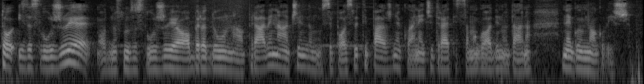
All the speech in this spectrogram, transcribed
to i zaslužuje, odnosno zaslužuje obradu na pravi način, da mu se posveti pažnja koja neće trajati samo godinu dana, nego i mnogo više.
